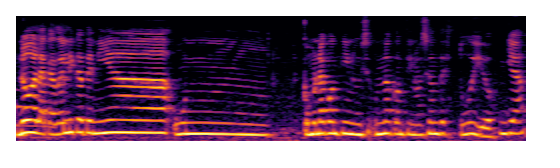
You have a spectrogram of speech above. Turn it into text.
no, la católica tenía un como una, continu- una continuación de estudio, ya.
